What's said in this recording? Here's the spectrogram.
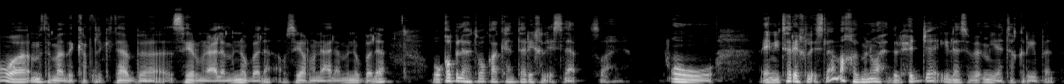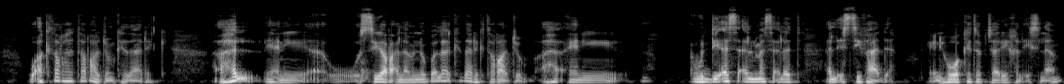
هو مثل ما ذكرت الكتاب آه، سير من اعلام النبلاء أو سير من اعلام النبلاء، وقبلها أتوقع كان تاريخ الإسلام. صحيح. و يعني تاريخ الإسلام أخذ من واحد ذو الحجة إلى 700 تقريبا، وأكثرها تراجم كذلك. هل يعني والسير على النبلاء كذلك تراجم يعني ودي أسأل مسألة الاستفادة يعني هو كتب تاريخ الإسلام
